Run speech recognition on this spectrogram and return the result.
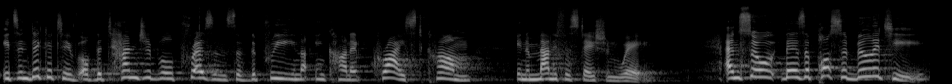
it's indicative of the tangible presence of the pre incarnate Christ come in a manifestation way. And so there's a possibility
